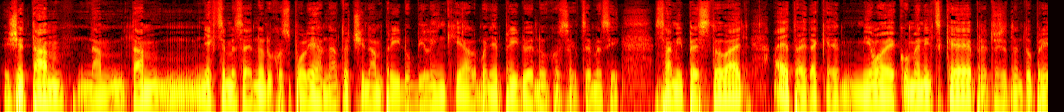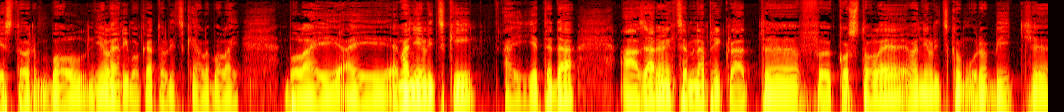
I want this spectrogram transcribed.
že tam, nám, tam nechceme sa jednoducho spoliehať na to, či nám prídu bylinky alebo neprídu, jednoducho sa chceme si sami pestovať a je to aj také milo ekumenické, pretože tento priestor bol nielen rimokatolický, ale bol aj, bol aj, aj evanielický, aj je teda. A zároveň chceme napríklad e, v kostole evangelickom urobiť, e,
